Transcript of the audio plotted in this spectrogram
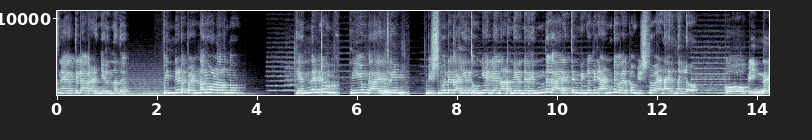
സ്നേഹത്തിലാ കഴിഞ്ഞിരുന്നത്. പിന്നീട് പെണ്ണങ്ങ് വളർന്നു. എന്നിട്ടും നീയും ഗായത്രിയും വിഷ്ണുവിന്റെ കയ്യിൽ തൂങ്ങിയല്ലേ നടന്നിരുന്നത്? എന്ത് കാര്യത്തിന് നിങ്ങൾക്ക് രണ്ടുപേർക്കും വിഷ്ണു വേണമായിരുന്നല്ലോ ഓ പിന്നെ.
